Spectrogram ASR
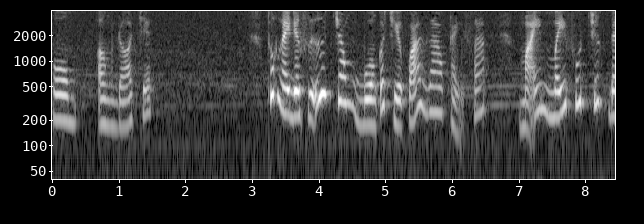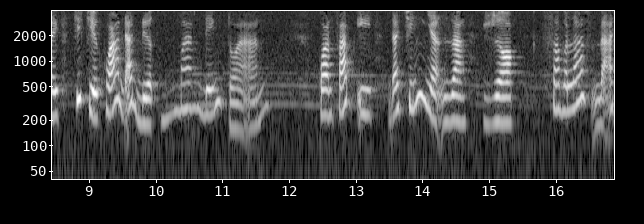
hôm ông đó chết. Thuốc này được giữ trong buồng có chìa khóa giao cảnh sát. Mãi mấy phút trước đây, chiếc chìa khóa đã được mang đến tòa án. Quan pháp y đã chứng nhận rằng George Savalas đã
